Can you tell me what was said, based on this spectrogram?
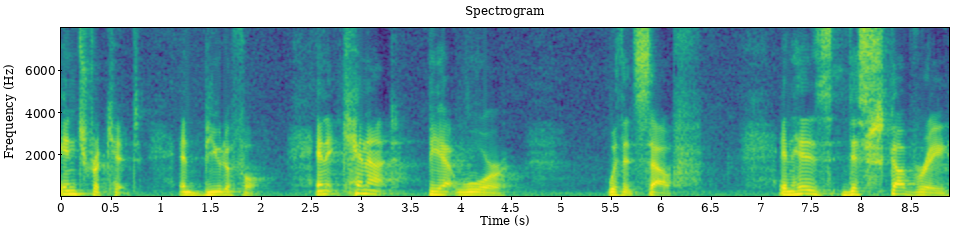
intricate, and beautiful, and it cannot be at war with itself. In his discovery,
